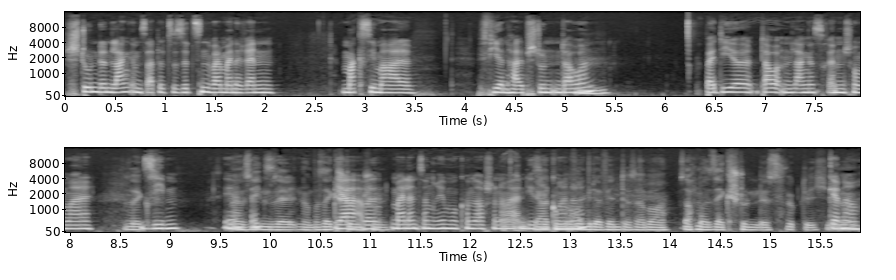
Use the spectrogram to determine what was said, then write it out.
stundenlang im Sattel zu sitzen, weil meine Rennen maximal viereinhalb Stunden dauern. Mhm. Bei dir dauert ein langes Rennen schon mal Sechs. sieben. Ja, sechs. sieben selten, aber sechs Ja, Stunden aber schon. Mailand San Remo kommt auch schon mal an die Ja, kommt man, auch an, oder? wie der Wind ist, aber sag mal, sechs Stunden ist wirklich. äh, Genau.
